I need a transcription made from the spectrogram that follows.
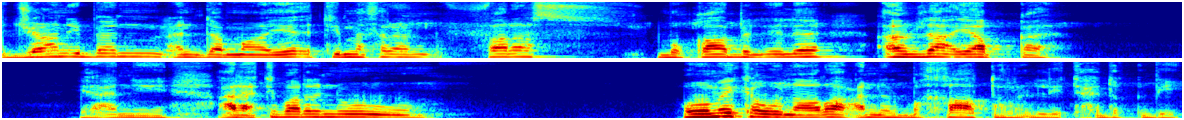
جانبا عندما يأتي مثلا فرس مقابل له أو لا يبقى. يعني على اعتبار إنه هو ما يكون آراء عن المخاطر اللي تحدق به.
